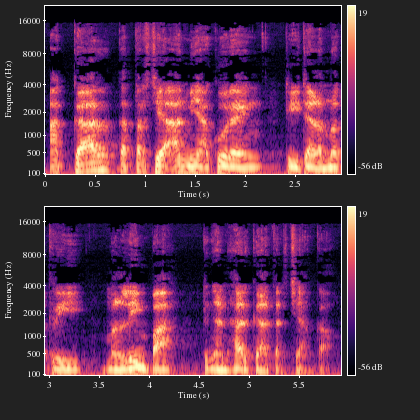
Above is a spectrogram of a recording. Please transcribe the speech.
agar ketersediaan minyak goreng di dalam negeri melimpah dengan harga terjangkau.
